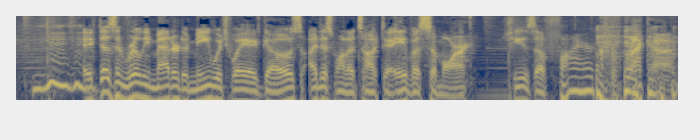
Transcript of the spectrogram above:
it doesn't really matter to me which way it goes. I just want to talk to Ava some more. She is a firecracker.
